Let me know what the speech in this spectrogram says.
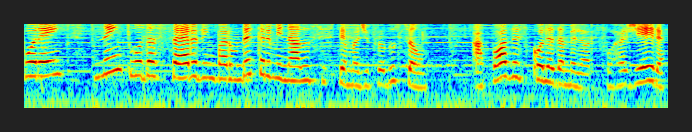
porém, nem todas servem para um determinado sistema de produção. Após a escolha da melhor forrageira,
